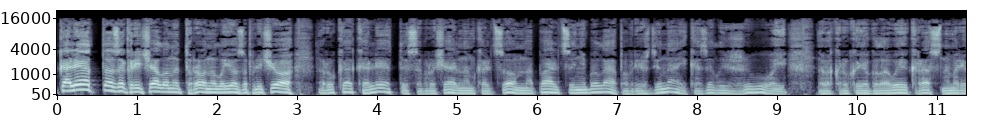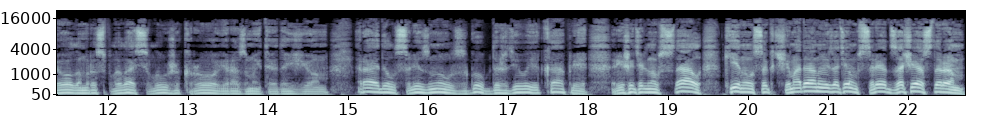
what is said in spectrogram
Калетта!» — закричал он и тронул ее за плечо. Рука Калетты с обручальным кольцом на пальце не была повреждена и казалась живой. Вокруг ее головы красным ореолом расплылась лужа крови, размытая дождем. Райдл слезнул с губ дождевые капли, решительно встал, кинулся к чемодану и затем вслед за Честером.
